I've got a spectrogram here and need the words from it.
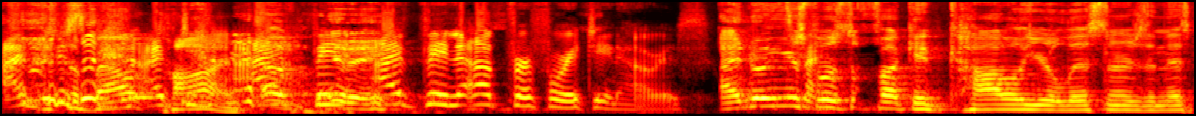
I'm It's just about I've, time. I've been. I've been up for 14 hours. I know you're fine. supposed to fucking coddle your listeners in this,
